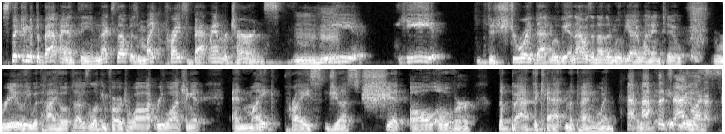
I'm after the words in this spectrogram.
Sticking with the Batman theme, next up is Mike Price Batman Returns. hmm He he destroyed that movie, and that was another movie I went into really with high hopes. I was looking forward to wa- rewatching it, and Mike Price just shit all over the Bat, the Cat, and the Penguin. I mean, The tagline. was-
